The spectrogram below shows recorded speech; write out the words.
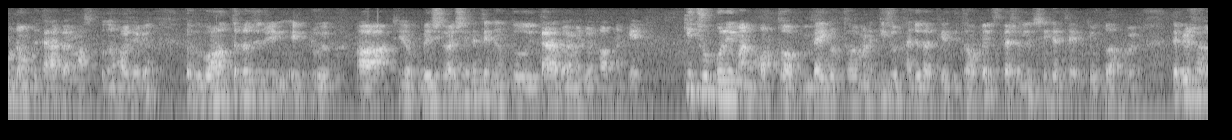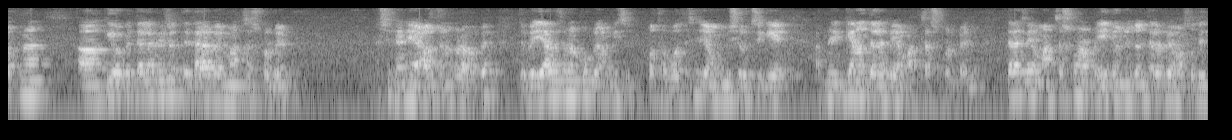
মোটামুটি তেলাপিয়া মাছ উৎপাদন হয়ে যাবে। তবে ঘনত্বটা যদি একটু বেশি হয়, সেক্ষেত্রে কিন্তু তেলাপিয়ামের জন্য আপনাকে কিছু পরিমাণ অর্থ ব্যয় করতে হবে মানে কিছু খাদ্য তাকে দিতে হবে স্পেশালি সেক্ষেত্রে একটি হবে। তাই কৃষক আপনার তেলাপিয়ার সাথে তেলাপিয়া মাছ চাষ করবেন। সেটা নিয়ে আলোচনা করা হবে। তবে এই আলোচনা করবে আমি কিছু কথা বলতেছি। যেমন বিষয় হচ্ছে গিয়ে, আপনি কেন তেলাপিয়া মাছ চাষ করবেন? তেলাপিয়া মাছ চাষ করার এই জন্য যেন তেলাপিয়া মাছ অধিক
